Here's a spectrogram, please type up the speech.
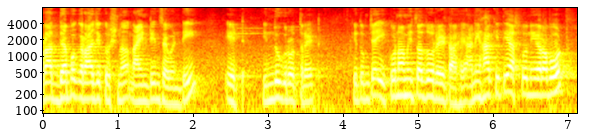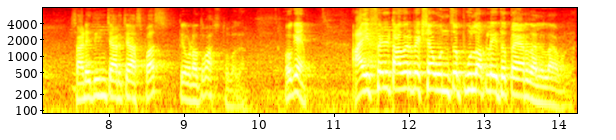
प्राध्यापक Rajkrishna nineteen seventy eight. Hindu growth rate की तुमच्या इकॉनॉमीचा जो रेट आहे आणि हा किती असतो नियर अबाउट साडेतीन चारच्या आसपास तेवढा तो असतो बघा. ओके आयफेल टावरपेक्षा उंच पूल आपल्या इथं तयार झालेला आहे बघा.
